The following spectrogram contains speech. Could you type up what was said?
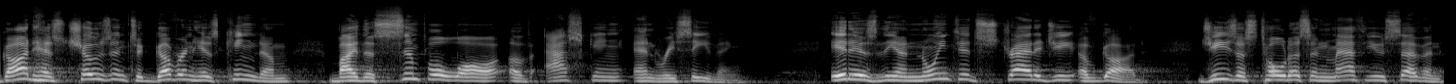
God has chosen to govern his kingdom by the simple law of asking and receiving. It is the anointed strategy of God. Jesus told us in Matthew 7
